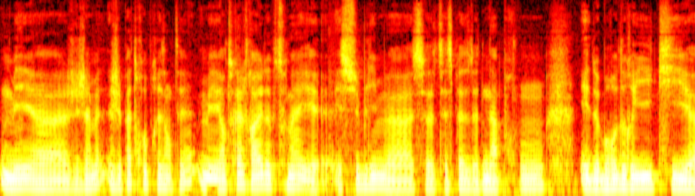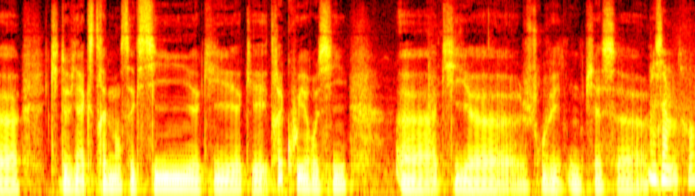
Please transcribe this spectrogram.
Mais euh, j'ai jamais, j'ai pas trop présenté. Mais en tout cas, le travail de est, est sublime, euh, cette espèce de napperon et de broderie qui qui devient extrêmement sexy, qui qui est très queer aussi, qui je trouve est une pièce. J'aime trop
